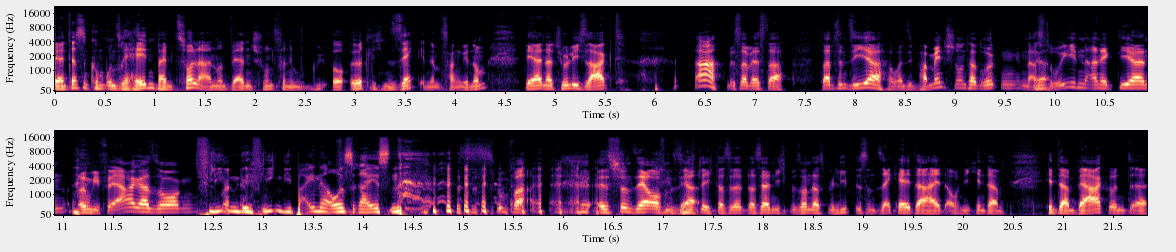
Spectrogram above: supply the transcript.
Währenddessen kommen unsere Helden beim Zoll an und werden schon von dem örtlichen Zack in Empfang genommen, der natürlich sagt, ah, Mr. Wester, weshalb sind Sie hier? Wollen Sie ein paar Menschen unterdrücken, einen Asteroiden annektieren, irgendwie für Ärger sorgen? Fliegen, die, fliegen die Beine ausreißen. Das ist super. Es ist schon sehr offensichtlich, dass, er, dass er nicht besonders beliebt ist und Zack hält da halt auch nicht hinterm, hinterm Berg. Und äh,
